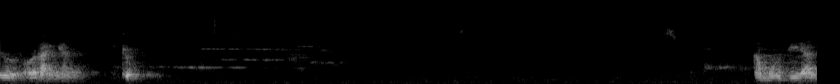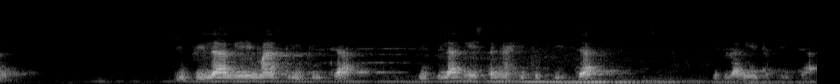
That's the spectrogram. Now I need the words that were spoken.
Itu orang yang hidup. Kemudian dibilangi mati tidak, dibilangi setengah hidup tidak, dibilangi hidup tidak.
